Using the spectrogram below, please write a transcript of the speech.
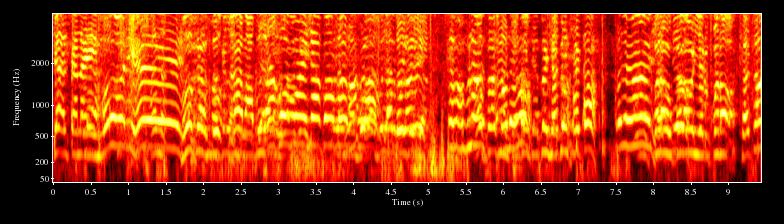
ચાલતા નહીં. હોરી હે. મો કામ તો આ બાબુલા કો મોય ના કો બાબુલા બાબુલા બાબુલા ખેતો ખેતો ખેતો ઉપર આવ ઉપર આવ યાર ઉપર આવ. ખેતો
